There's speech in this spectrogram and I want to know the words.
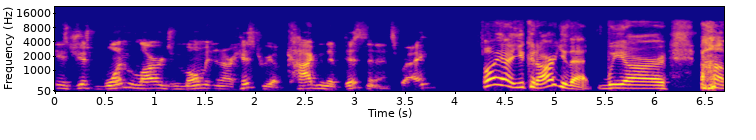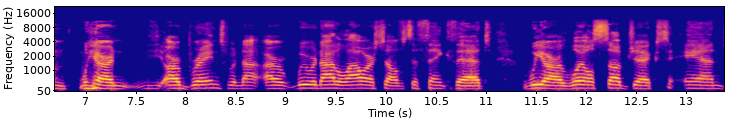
is just one large moment in our history of cognitive dissonance, right? Oh yeah, you could argue that we are, um, we are, our brains would not, our, we would not allow ourselves to think that we are loyal subjects and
